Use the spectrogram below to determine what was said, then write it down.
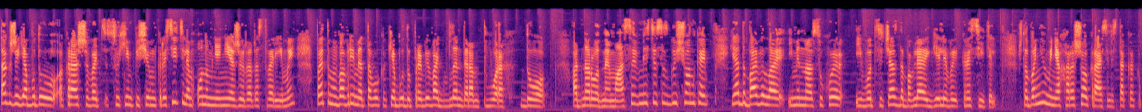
Также я буду окрашивать сухим пищевым красителем, он у меня не жирорастворимый, поэтому во время того, как я буду пробивать блендером творог до однородной массы вместе со сгущенкой, я добавила именно сухой, и вот сейчас добавляю гелевый краситель, чтобы они у меня хорошо окрасились, так как,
